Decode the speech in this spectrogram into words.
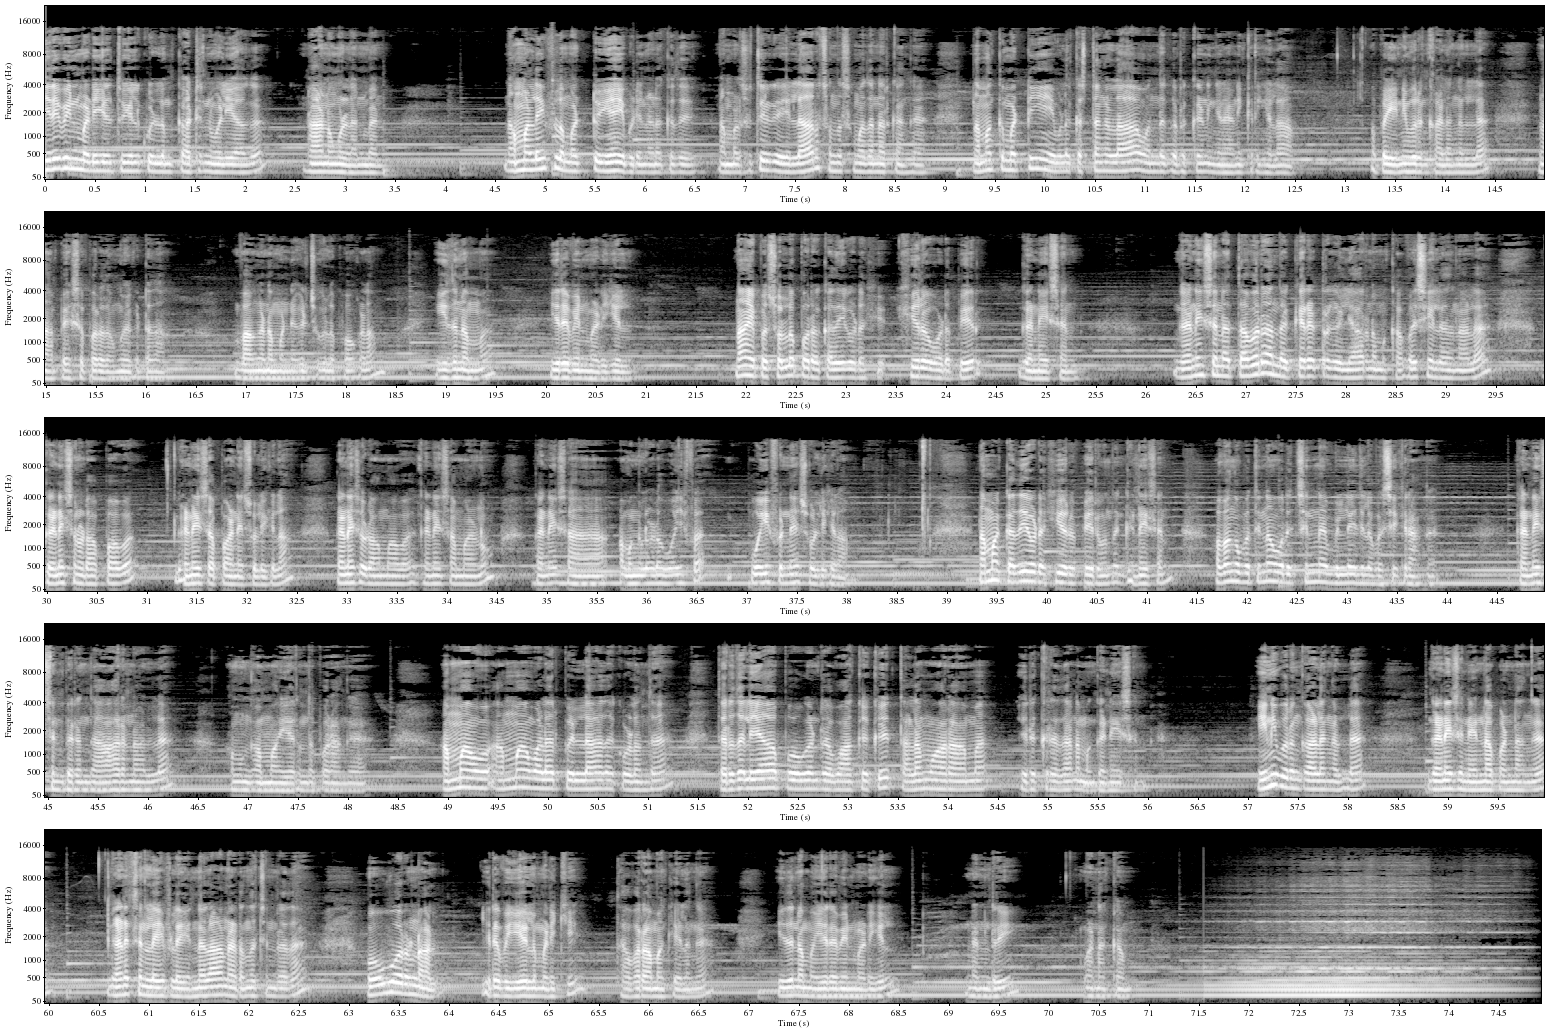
இரவின் மடியில் துயில் கொள்ளும் காற்றின் வழியாக நான் உங்கள் நண்பன். நம்ம லைஃப்பில் மட்டும் ஏன் இப்படி நடக்குது? நம்மளை சுற்றி இருக்க எல்லாரும் சந்தோஷமாக தானே இருக்காங்க. நமக்கு மட்டும் ஏன் இவ்வளோ கஷ்டங்களாக வந்துருக்குன்னு நீங்கள் நினைக்கிறீங்களா? அப்போ இனி வரும் காலங்களில் நான் பேச போகிறது உங்ககிட்ட தான். வாங்க நம்ம நிகழ்ச்சிக்குள்ளே போகலாம். இது நம்ம இரவின் மடியில். நான் இப்போ சொல்ல போகிற கதையோட ஹீ ஹீரோவோட பேர் கணேசன். கணேசனை தவிர அந்த கேரக்டர்கள் யாரும் நமக்கு அவசியம் இல்லாதனால கணேசனோட அப்பாவை கணேஷ் அப்பானே சொல்லிக்கலாம். கணேஷோட அம்மாவை கணேஷ் அம்மானும் கணேஷ் அவங்களோட ஒய்ஃபை ஒய்ஃபுன்னே சொல்லிக்கலாம். நம்ம கதையோட ஹீரோ பேர் வந்து கணேசன். அவங்க பார்த்திங்கன்னா ஒரு சின்ன வில்லேஜில் வசிக்கிறாங்க. கணேசன் பிறந்த ஆறு நாளில் அவங்க அம்மா இறந்து போகிறாங்க அம்மா அம்மா வளர்ப்பு இல்லாத குழந்தை தருதலையாக போகின்ற வாக்குக்கு தலைமாறாமல் இருக்கிறதா நம்ம கணேசன். இனி வரும் காலங்களில் கணேசன் என்ன பண்ணாங்க? கணேசன் லைஃப்பில் என்னெல்லாம் நடந்துச்சுன்றத ஒவ்வொரு நாள் இரவு ஏழு மணிக்கு தவறாமல் கேளுங்க. இது நம்ம இரவின் மடியில் நன்றி. வணக்கம்.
